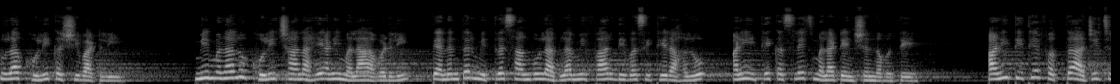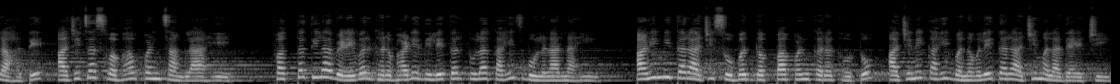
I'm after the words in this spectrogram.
तुला खोली कशी वाटली? मी म्हणालो खोली छान आहे आणि मला आवडली. त्यानंतर मित्र सांगू लागला मी फार दिवस इथे राहिलो आणि इथे कसलेच मला टेन्शन नव्हते. आणि तिथे फक्त आजीच राहते. आजीचा स्वभाव पण चांगला आहे. फक्त तिला वेळेवर घरभाडे दिले तर तुला काहीच बोलणार नाही. आणि मी तर आजी सोबत गप्पा पण करत होतो. आजीने काही बनवले तर आजी मला द्यायची.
